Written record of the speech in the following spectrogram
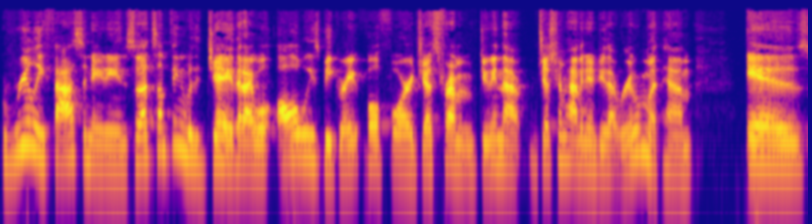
really fascinating. So that's something with jay that i will always be grateful for just from doing that just from having to do that room with him is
